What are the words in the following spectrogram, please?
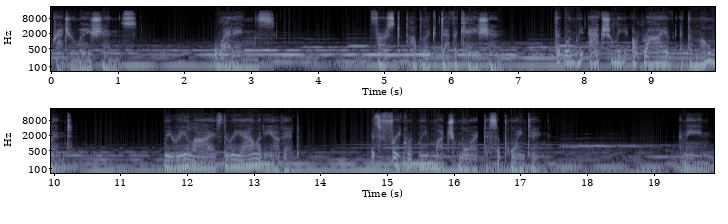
graduations, weddings, first public defecation, that when we actually arrive at the moment, we realize the reality of it is frequently much more disappointing. I mean,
